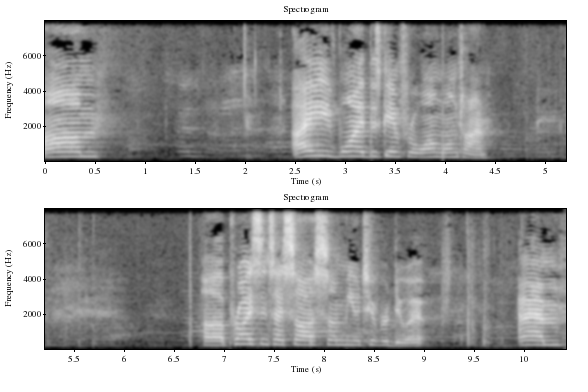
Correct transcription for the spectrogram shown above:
Um, I wanted this game for a long, long time. Uh, probably since I saw some YouTuber do it. Um,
